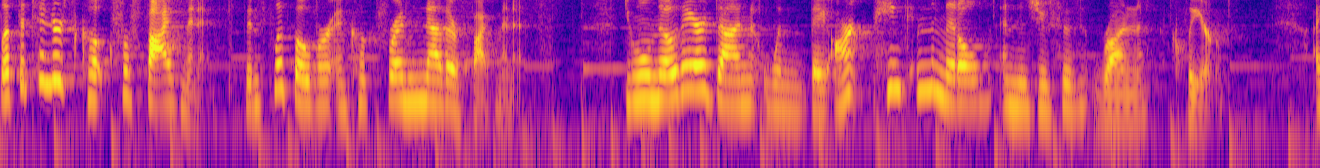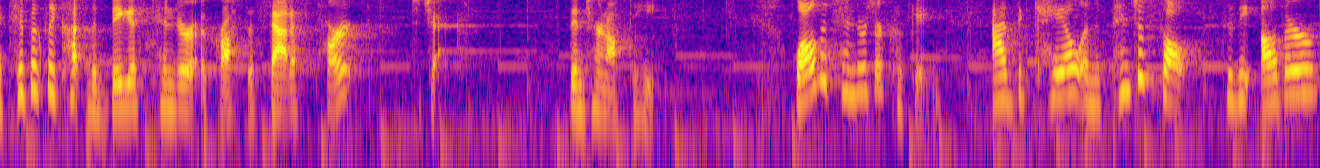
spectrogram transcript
Let the tenders cook for five minutes, then flip over and cook for another five minutes. You will know they are done when they aren't pink in the middle and the juices run clear. I typically cut the biggest tender across the fattest part to check, then turn off the heat. While the tenders are cooking, add the kale and a pinch of salt to the other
